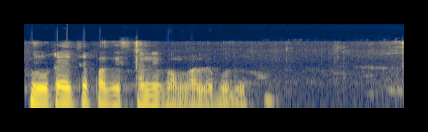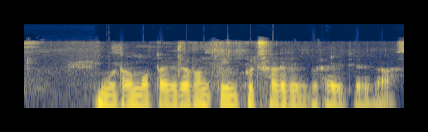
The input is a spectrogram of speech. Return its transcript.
পুরোটাই হচ্ছে পাকিস্তানি কমলা লেবু, দেখুন। মোটা মোটা এরকম তিন ফুট সাড়ে তিন ফুট হাইটের গাছ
